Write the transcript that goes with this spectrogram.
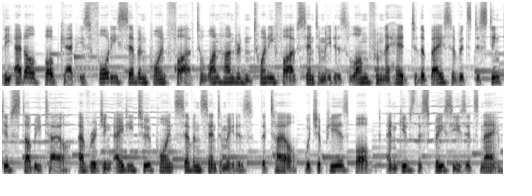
The adult bobcat is 47.5 to 125 centimeters long from the head to the base of its distinctive stubby tail, averaging 82.7 centimeters. The tail, which appears bobbed and gives the species its name,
